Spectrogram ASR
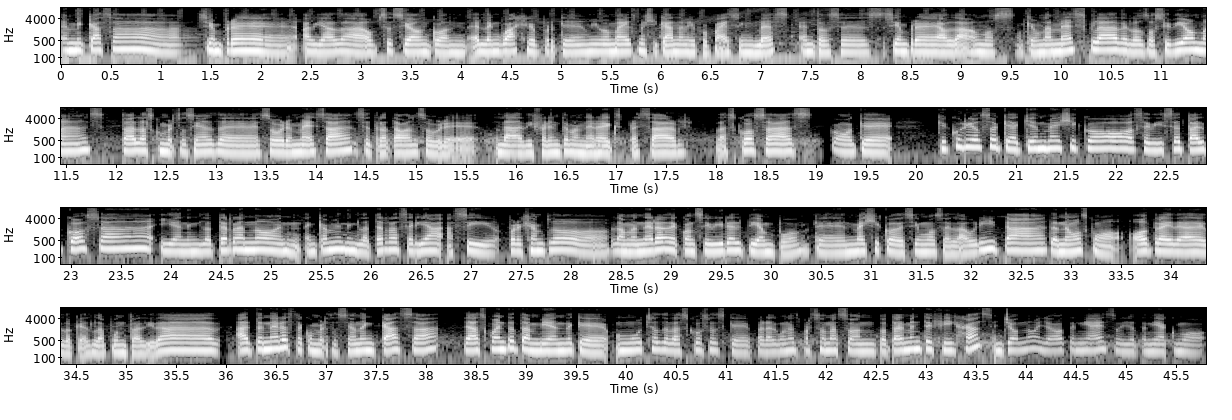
En mi casa siempre había la obsesión con el lenguaje porque mi mamá es mexicana, y mi papá es inglés, entonces siempre hablábamos que una mezcla de los dos idiomas. Todas las conversaciones de sobremesa se trataban sobre la diferente manera de expresar las cosas, como que Qué curioso que aquí en México se dice tal cosa y en Inglaterra no. En, cambio, en Inglaterra sería así. Por ejemplo, la manera de concebir el tiempo, que en México decimos el ahorita, tenemos como otra idea de lo que es la puntualidad. Al tener esta conversación en casa, te das cuenta también de que muchas de las cosas que para algunas personas son totalmente fijas, yo no, yo tenía eso, yo tenía como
